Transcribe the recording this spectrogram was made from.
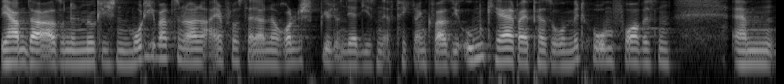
Wir haben da also einen möglichen motivationalen Einfluss, der da eine Rolle spielt und der diesen Effekt dann quasi umkehrt bei Personen mit hohem Vorwissen. Ähm,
